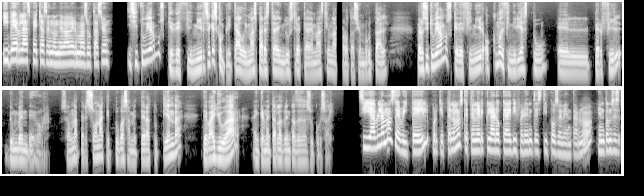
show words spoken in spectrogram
y ver las fechas en donde va a haber más rotación. Y si tuviéramos que definir, sé que es complicado y más para esta industria que además tiene una rotación brutal, pero si tuviéramos que definir o cómo definirías tú el perfil de un vendedor, o sea, una persona que tú vas a meter a tu tienda, te va a ayudar a incrementar las ventas de esa sucursal. Si hablamos de retail, porque tenemos que tener claro que hay diferentes tipos de venta, ¿no? Entonces,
